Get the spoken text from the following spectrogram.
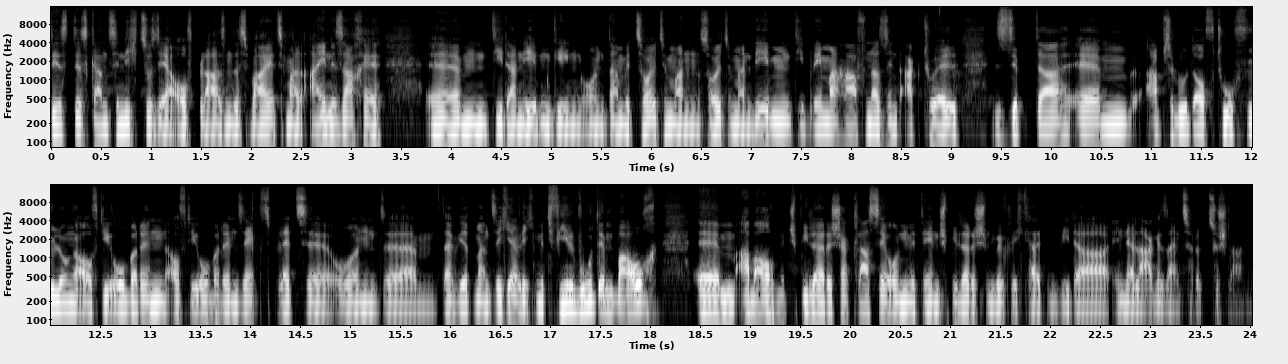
das, das Ganze nicht zu so sehr aufblasen. Das war jetzt mal eine Sache, ähm, die daneben ging und damit sollte man, sollte man leben. Die Bremerhavener sind aktuell siebter, ähm, absolut auf Tuchfühlung auf die oberen, auf die oberen sechs Plätze und ähm, da wird man sicherlich mit viel Wut im Bauch, ähm, aber auch mit spielerischer Klasse und mit den spielerischen Möglichkeiten wieder in der Lage sein, zurückzuschlagen.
